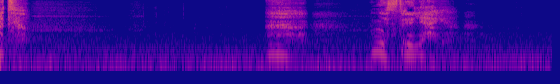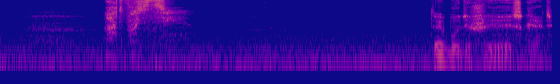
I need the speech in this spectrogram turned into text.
Нет! Не стреляй. Отпусти. Ты будешь ее искать.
